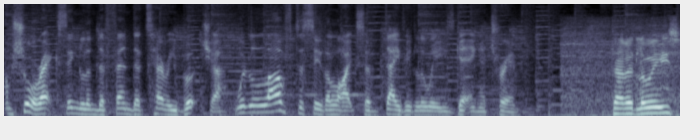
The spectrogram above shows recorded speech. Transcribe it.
I'm sure ex England defender Terry Butcher would love to see the likes of David Luiz getting a trim. David Luiz,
